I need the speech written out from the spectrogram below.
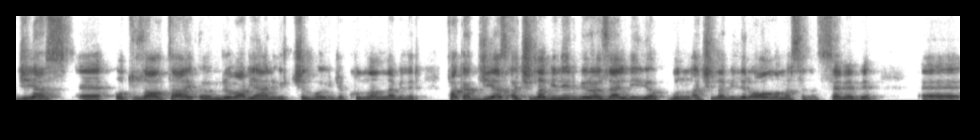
Cihaz e, 36 ay ömrü var yani 3 yıl boyunca kullanılabilir. Fakat cihaz açılabilir bir özelliği yok. Bunun açılabilir olmamasının sebebi e,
